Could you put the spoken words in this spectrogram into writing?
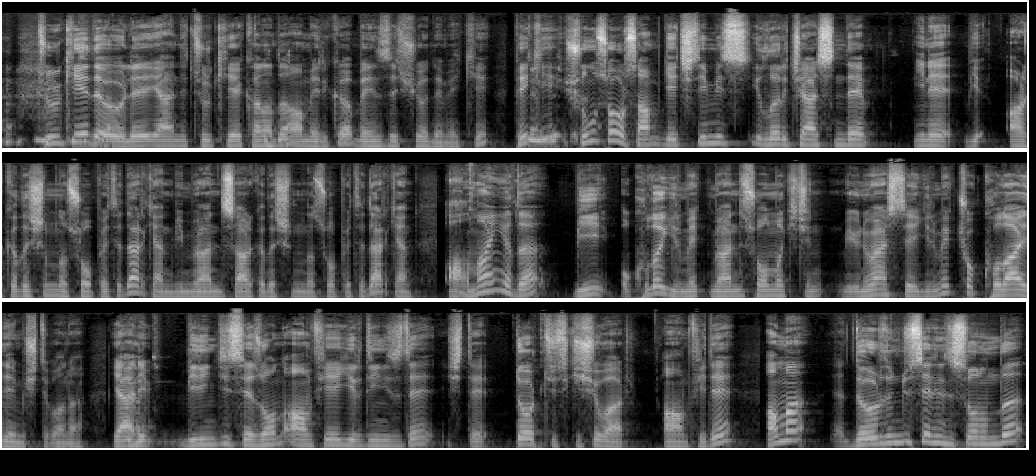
Türkiye de öyle yani Türkiye, Kanada, Amerika benzeşiyor demek ki. Peki şunu sorsam geçtiğimiz yıllar içerisinde yine bir arkadaşımla sohbet ederken, bir mühendis arkadaşımla sohbet ederken Almanya'da bir okula girmek, mühendis olmak için bir üniversiteye girmek çok kolay demişti bana. Yani evet. birinci sezon amfiye girdiğinizde işte 400 kişi var amfide ama dördüncü senenin sonunda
